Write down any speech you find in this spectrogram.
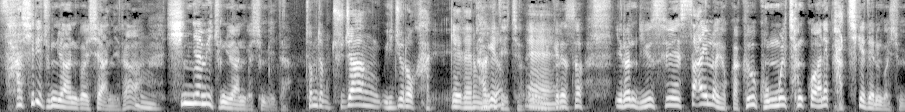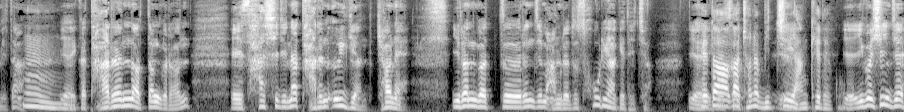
사실이 중요한 것이 아니라 음. 신념이 중요한 것입니다. 점점 주장 위주로 가게 되는 가게 거죠. 되죠. 예. 그래서 이런 뉴스의 사일러 효과, 그 곡물 창고 안에 갇히게 되는 것입니다. 음. 예, 그러니까 다른 어떤 그런 예, 사실이나 다른 의견, 견해 이런 것들은 좀 아무래도 소홀히 하게 되죠. 예, 게다가 전혀 믿지 예. 않게 되고. 예, 이것이 이제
